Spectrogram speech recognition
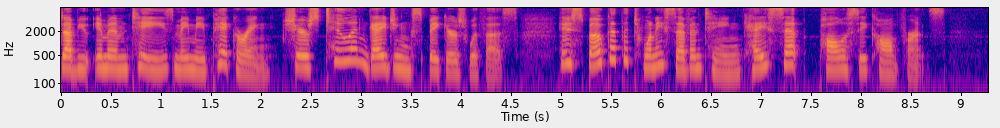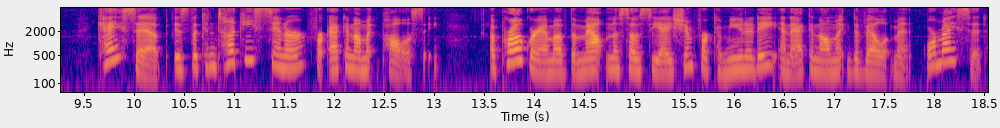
WMMT's Mimi Pickering shares two engaging speakers with us who spoke at the 2017 KCEP Policy Conference. KCEP is the Kentucky Center for Economic Policy, a program of the Mountain Association for Community and Economic Development, or MACED.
